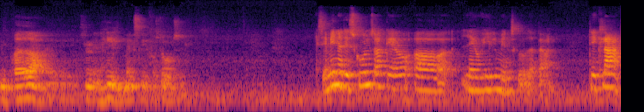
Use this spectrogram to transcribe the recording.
en bredere, øh, sådan en helt menneskelig forståelse? Altså jeg mener, det er skolens opgave at lave hele mennesket ud af børn. Det er klart,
